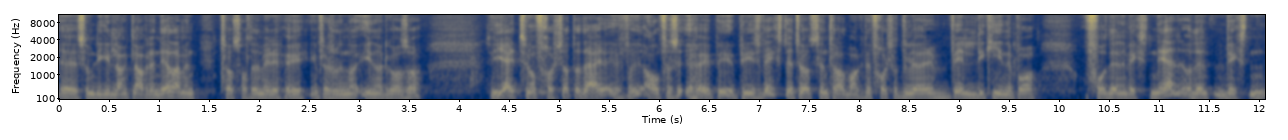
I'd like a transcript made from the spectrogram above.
eh, som ligger langt lavere enn det, da, men tross alt en veldig høy inflasjon i Norge også. Så Jeg tror fortsatt at det er altfor høy prisvekst. Jeg tror at sentralbankene fortsatt vil være veldig kine på å få denne veksten ned. Og den veksten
